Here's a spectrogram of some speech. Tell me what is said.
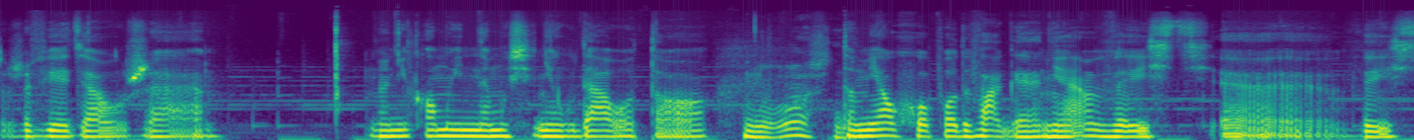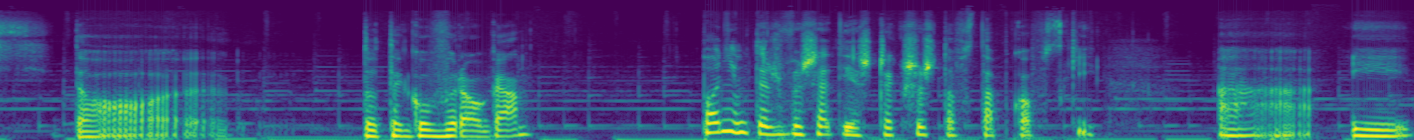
że wiedział, że no nikomu innemu się nie udało, to, No to miał chłop odwagę, nie? Wyjść, e, wyjść do, do tego wroga. Po nim też wyszedł jeszcze Krzysztof Stapkowski i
